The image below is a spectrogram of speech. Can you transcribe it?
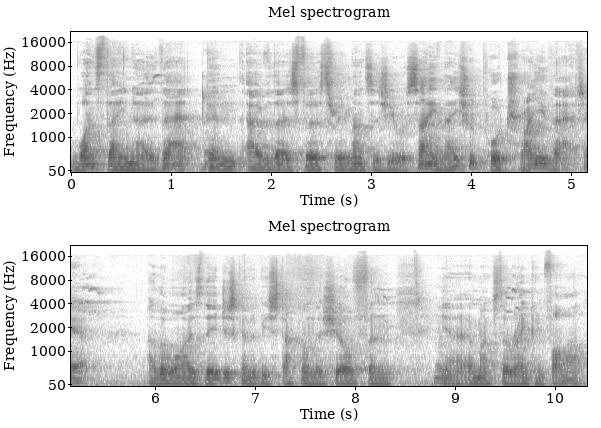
once they know that, Yeah. then over those first three months, as you were saying, they should portray that. yeah. Otherwise, they're just going to be stuck on the shelf and you Mm. know amongst the rank and file.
